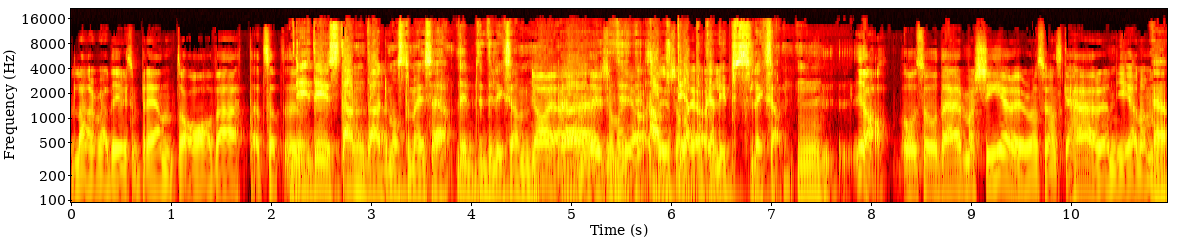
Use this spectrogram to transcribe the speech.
Narva, det är liksom bränt och avätat. Så att, eh, Det, det är ju standard måste man ju säga. Det, det, det liksom, Ja, ja, det är ju som man eh, gör. Alltid apokalyps liksom. Mm. Ja, och så där marscherar ju den svenska hären genom. Ja.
